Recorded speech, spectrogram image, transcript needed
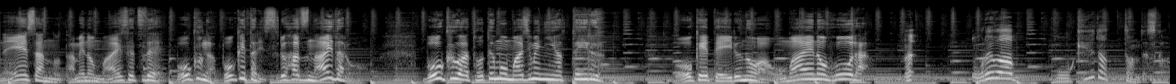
姉さんのための前説で僕がボケたりするはずないだろう僕はとても真面目にやっている。ボケているのはお前の方だ。え俺はボケだったんですか？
